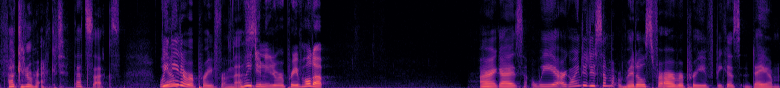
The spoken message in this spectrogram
fucking wrecked. That sucks. We Yeah. need a reprieve from this. We do need a reprieve. Hold up. All right, guys. We are going to do some riddles for our reprieve because damn,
